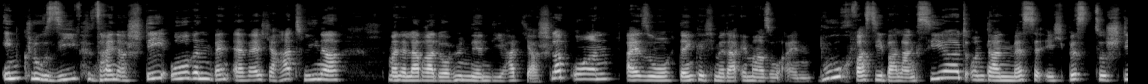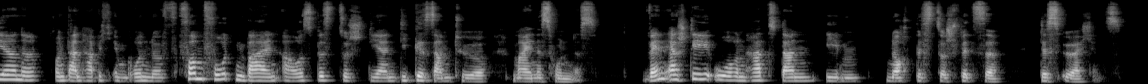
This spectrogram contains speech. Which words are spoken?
inklusive seiner Stehohren, wenn er welche hat. Lina meine Labrador-Hündin, die hat ja Schlappohren. Also denke ich mir da immer so ein Buch, was sie balanciert und dann messe ich bis zur Stirne und dann habe ich im Grunde vom Pfotenballen aus bis zur Stirn die Gesamthöhe meines Hundes. Wenn er Stehohren hat, dann eben noch bis zur Spitze des Öhrchens.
